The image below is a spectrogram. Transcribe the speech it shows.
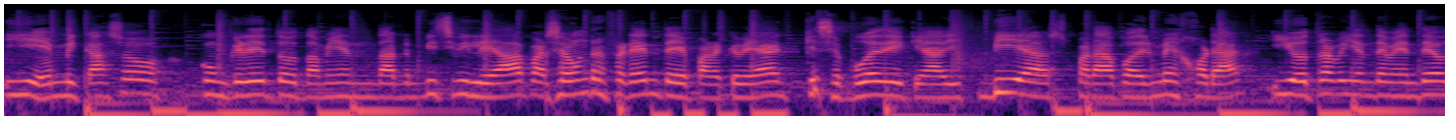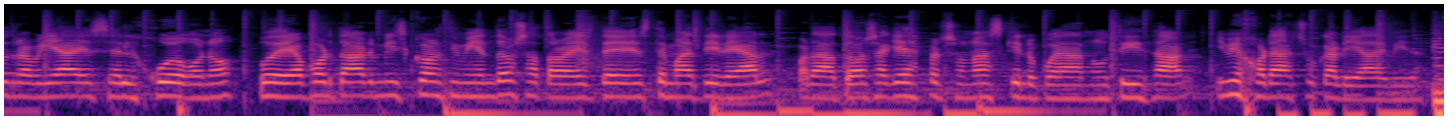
y en mi caso concreto también dar visibilidad para ser un referente, para que vean que se puede, que hay vías para poder mejorar y otra evidentemente otra vía es el juego, ¿no? Poder aportar mis conocimientos a través de este material para todas aquellas personas que lo puedan utilizar y mejorar su calidad de vida.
